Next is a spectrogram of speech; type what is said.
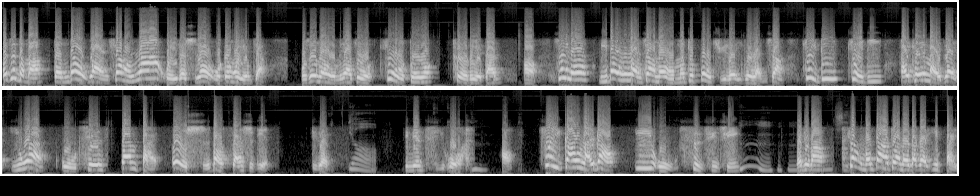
而是怎么？等到晚上拉回的时候，我跟会员讲，我说呢，我们要做做多策略单啊，所以呢，礼拜五晚上呢，我们就布局了一个晚上，最低最低还可以买在一万五千三百。二十到三十点，几个？有。今天期货啊，好，最高来到一五四七七，了解吗？像我们大赚了，大概一百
